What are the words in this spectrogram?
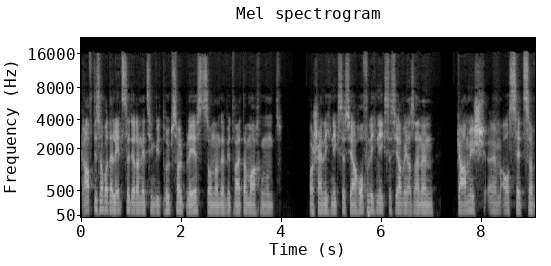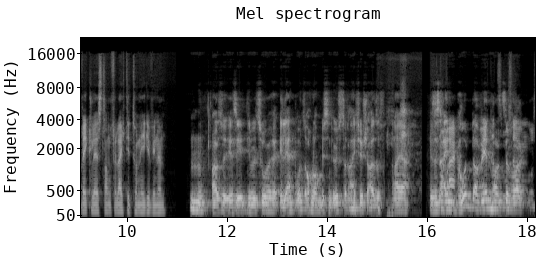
Kraft ist aber der Letzte, der dann jetzt irgendwie Trübsal bläst, sondern der wird weitermachen und wahrscheinlich nächstes Jahr, hoffentlich nächstes Jahr, wenn er seinen Garmisch-Aussetzer ähm, weglässt, dann vielleicht die Tournee gewinnen. Mhm. Also ihr seht, liebe Zuhörer, ihr lernt bei uns auch noch ein bisschen Österreichisch, also von daher es ist Wobei, ein Grund auf jeden Fall zu. Muss,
